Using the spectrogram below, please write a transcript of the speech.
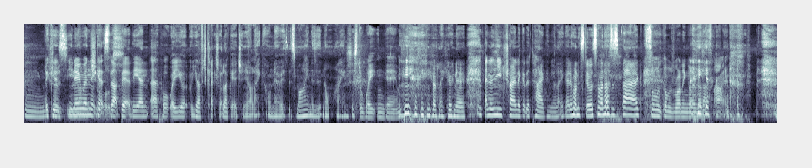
Mm, because you know when it gets to that bit at the end airport where you you have to collect your luggage and you're like, oh no, is this mine? Is it not mine? It's just a waiting game. you're like, oh no, and then you try and look at the tag and you're like, I don't want to steal someone else's bag. Someone comes running over, that's mine.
